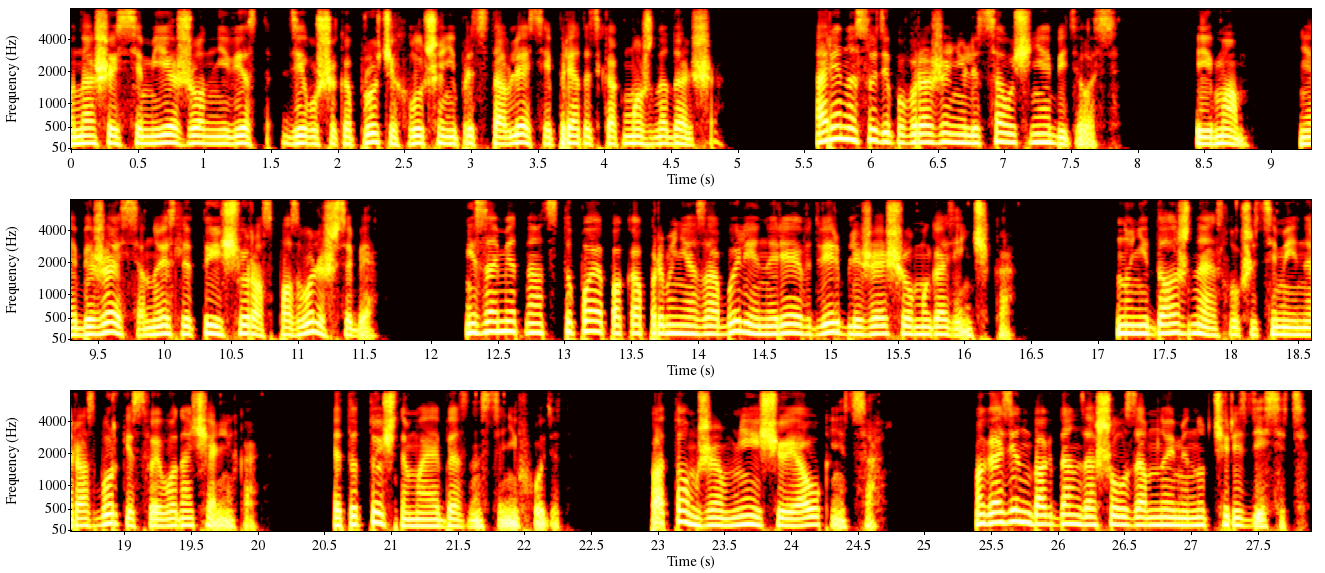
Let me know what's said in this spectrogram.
В нашей семье жен, невест, девушек и прочих лучше не представлять и прятать как можно дальше. Арена, судя по выражению лица, очень обиделась. И, мам, не обижайся, но если ты еще раз позволишь себе... Незаметно отступая, пока про меня забыли, и ныряя в дверь ближайшего магазинчика. Но не должна я слушать семейные разборки своего начальника. Это точно в мои обязанности не входит. Потом же мне еще и аукнется. магазин Богдан зашел за мной минут через десять.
